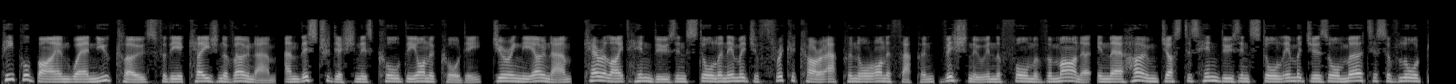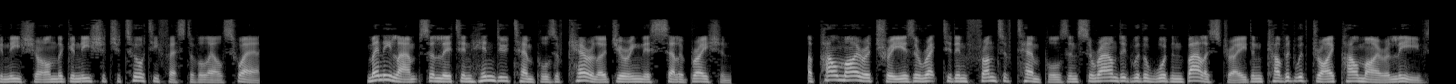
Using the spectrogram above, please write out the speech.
People buy and wear new clothes for the occasion of Onam, and this tradition is called the Onakodi. During the Onam, Keralite Hindus install an image of Thrikakara Appan or Onathapan Vishnu in the form of Vamana in their home just as Hindus install images or murtis of Lord Ganesha on the Ganesha Chaturthi festival elsewhere. Many lamps are lit in Hindu temples of Kerala during this celebration. A palmyra tree is erected in front of temples and surrounded with a wooden balustrade and covered with dry palmyra leaves.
